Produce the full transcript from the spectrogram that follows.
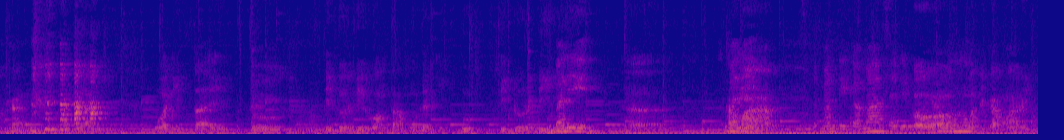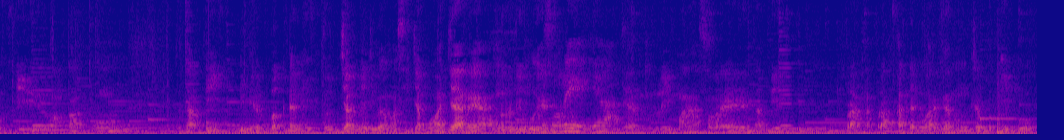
bukan laki-laki. wanita itu tidur di ruang tamu dan ibu tidur di Kembali. eh, Kembali. kamar Hmm, teman di kamar, saya di ruang Oh, tamu. teman di kamar, ibu di ruang tamu. Tetapi digerebek dan itu jamnya juga masih jam wajar ya menurut ibu ya. Sore, ya. Jam 5 sore, tapi perangkat-perangkat dan warga menggerebek ibu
